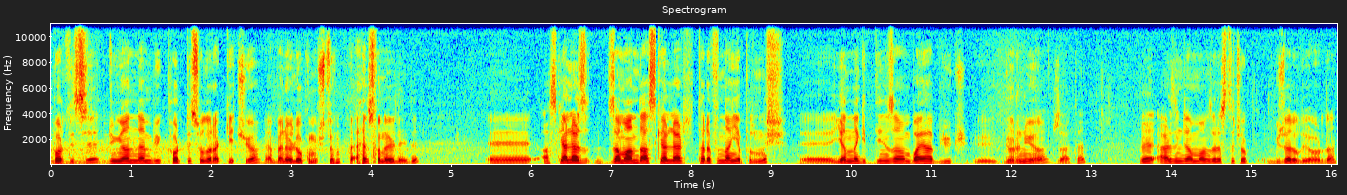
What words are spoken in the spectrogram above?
Atatürk portresi dünyanın en büyük portresi olarak geçiyor. Yani ben öyle okumuştum. en son öyleydi. Ee, askerler z- zamanında askerler tarafından yapılmış. Ee, yanına gittiğiniz zaman bayağı büyük e, görünüyor zaten. Ve Erzincan manzarası da çok güzel oluyor oradan.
